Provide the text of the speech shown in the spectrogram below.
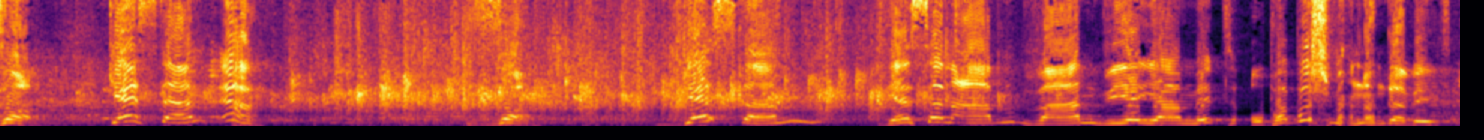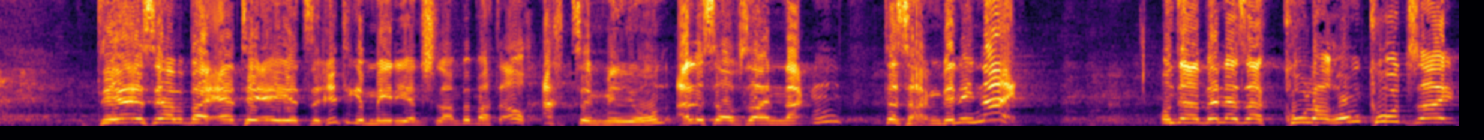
So, gestern, ja. So, gestern, gestern Abend waren wir ja mit Opa Buschmann unterwegs. Der ist ja bei RTL jetzt eine richtige Medienschlampe, macht auch 18 Millionen, alles auf seinen Nacken. Da sagen wir nicht nein. Und da, wenn er sagt, Cola rum, Code, sei,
